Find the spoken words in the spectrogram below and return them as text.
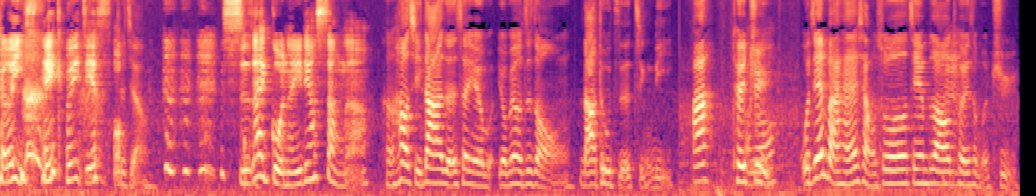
可以？谁可以接受？就这样，屎在滚了，一定要上的啊！很好奇大家人生有有没有这种拉肚子的经历啊？推剧，哎、我今天本来还在想说，今天不知道要推什么剧。嗯、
